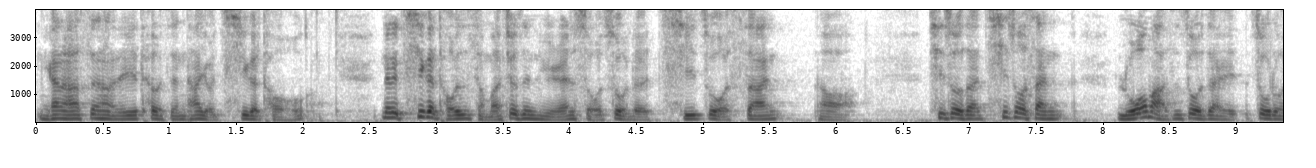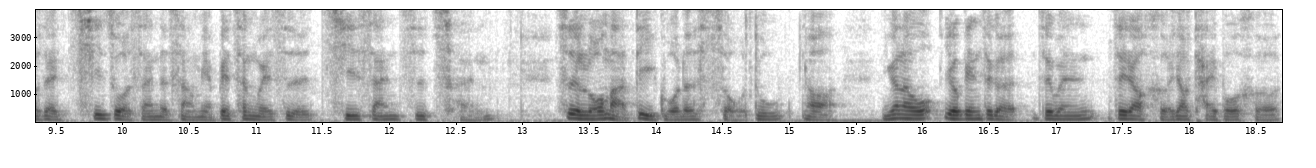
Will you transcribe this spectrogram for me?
你看他身上的一些特征，他有七个头。那个七个头是什么？就是女人所坐的七座山啊，七座山，七座山。罗马是坐在坐落在七座山的上面，被称为是七山之城，是罗马帝国的首都啊。你看到右边这个这边这条河叫台伯河，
